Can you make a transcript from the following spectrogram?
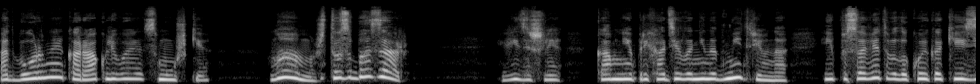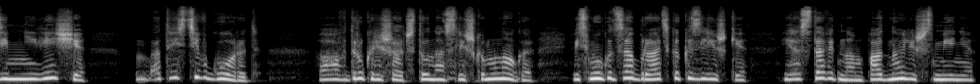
отборные каракулевые смушки. «Мама, что за базар?» «Видишь ли, ко мне приходила Нина Дмитриевна и посоветовала кое-какие зимние вещи отвезти в город. А вдруг решат, что у нас слишком много, ведь могут забрать, как излишки» и оставит нам по одной лишь смене.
